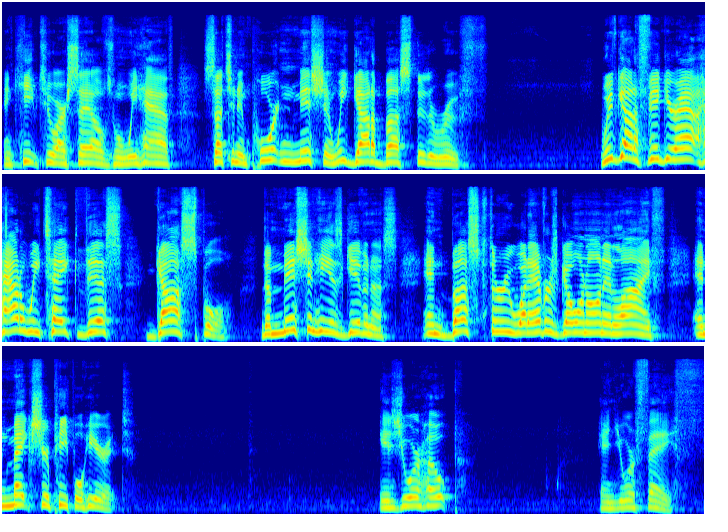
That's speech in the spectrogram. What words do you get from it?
and keep to ourselves when we have such an important mission. We got to bust through the roof. We've got to figure out how do we take this gospel, the mission he has given us, and bust through whatever's going on in life and make sure people hear it. Is your hope and your faith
